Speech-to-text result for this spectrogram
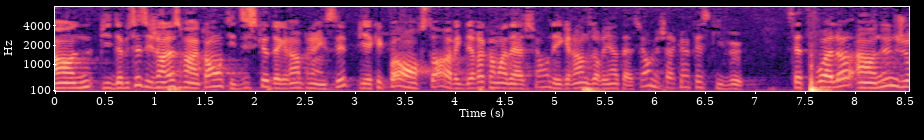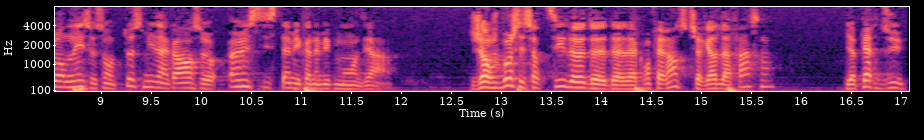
En, puis d'habitude, ces gens-là se rencontrent, ils discutent de grands principes, puis à quelque part, on ressort avec des recommandations, des grandes orientations, mais chacun fait ce qu'il veut. Cette fois-là, en une journée, se sont tous mis d'accord sur un système économique mondial. George Bush est sorti là, de, la conférence, tu regardes la face, là, il a perdu.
